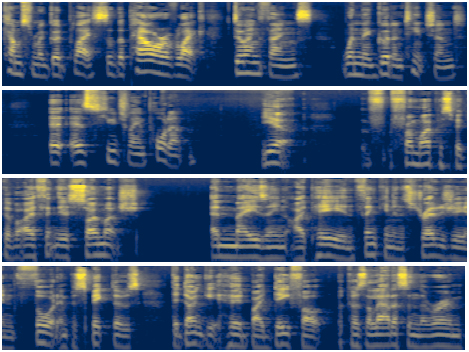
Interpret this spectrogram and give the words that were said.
comes from a good place. So the power of like doing things when they're good intentioned is hugely important. Yeah, from my perspective, I think there's so much amazing IP and thinking and strategy and thought and perspectives that don't get heard by default because the loudest in the room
